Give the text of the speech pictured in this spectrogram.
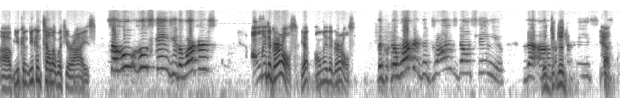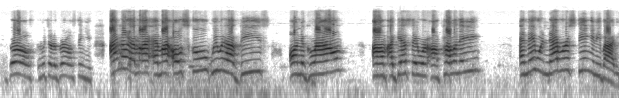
Uh, you can you can tell it with your eyes. So who who stings you? The workers? Only the girls. Yep, only the girls. The the workers? The drones don't sting you. The um, The- the- these yeah. Girls, which are the girls, sting you. I know at my at my old school, we would have bees on the ground. Um, I guess they were um, pollinating, and they would never sting anybody.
